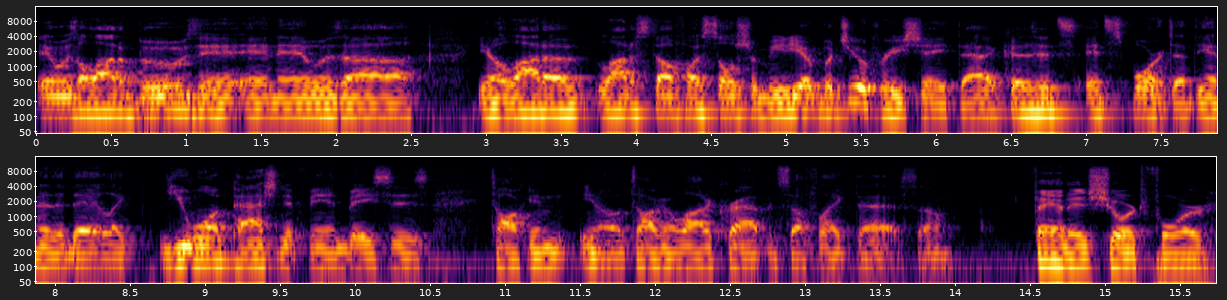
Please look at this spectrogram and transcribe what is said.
It was a lot of booze, and, and it was uh, you know a lot of a lot of stuff on social media. But you appreciate that because it's it's sports. At the end of the day, like you want passionate fan bases talking, you know, talking a lot of crap and stuff like that. So, fan is short for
